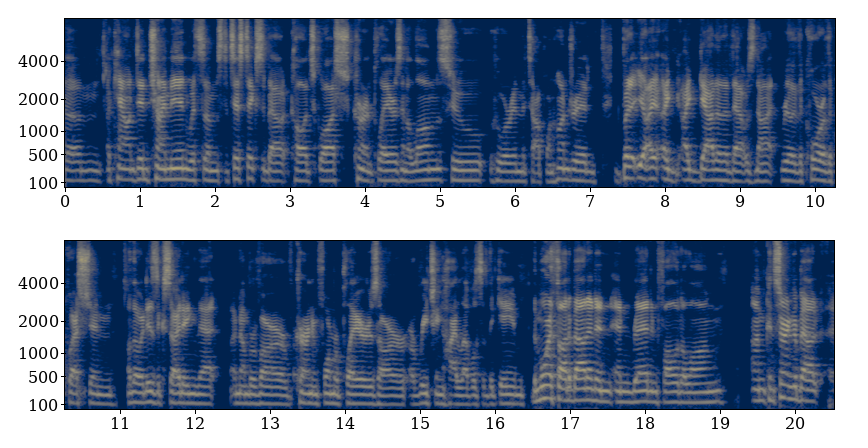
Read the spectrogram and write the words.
um, account did chime in with some statistics about college squash current players and alums who who are in the top 100. But yeah, I, I, I, gather that that was not really the core of the question. Although it is exciting that a number of our current and former players are, are reaching high levels of the game. The more I thought about it and, and read and followed along, I'm concerned about. Uh,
